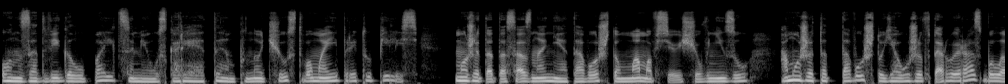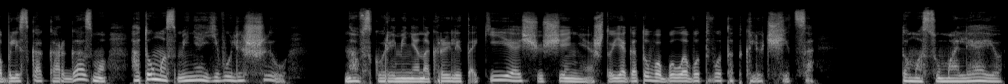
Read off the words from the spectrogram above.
Он задвигал пальцами, ускоряя темп, но чувства мои притупились — может, от осознания того, что мама все еще внизу, а может, от того, что я уже второй раз была близка к оргазму, а Томас меня его лишил. Но вскоре меня накрыли такие ощущения, что я готова была вот-вот отключиться. «Томас, умоляю,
